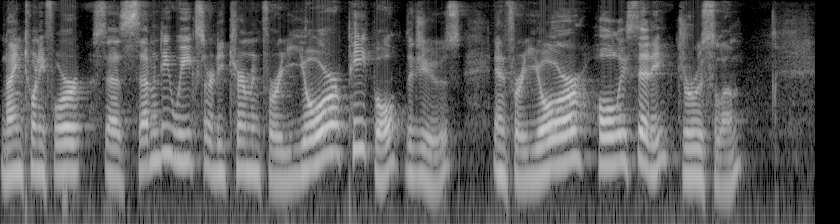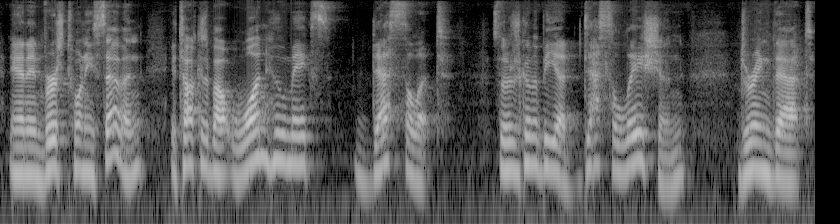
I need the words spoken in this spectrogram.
924 says 70 weeks are determined for your people, the Jews, and for your holy city, Jerusalem. And in verse 27, it talks about one who makes desolate. So there's going to be a desolation during that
